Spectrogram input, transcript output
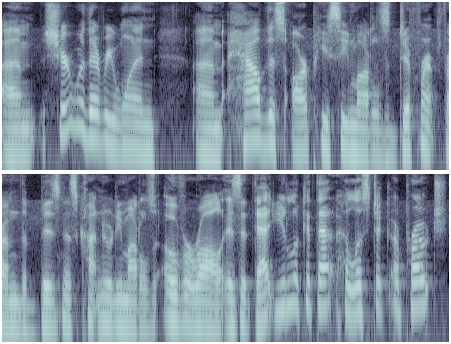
Um, share with everyone um, how this RPC model is different from the business continuity models overall. Is it that you look at that holistic approach,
